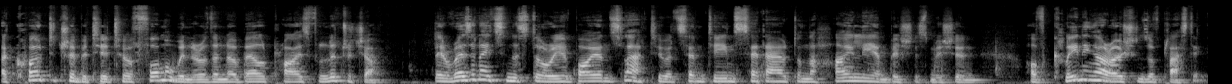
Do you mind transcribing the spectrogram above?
A quote attributed to a former winner of the Nobel Prize for Literature. It resonates in the story of Boyan Slat, who at 17 set out on the highly ambitious mission of cleaning our oceans of plastic.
